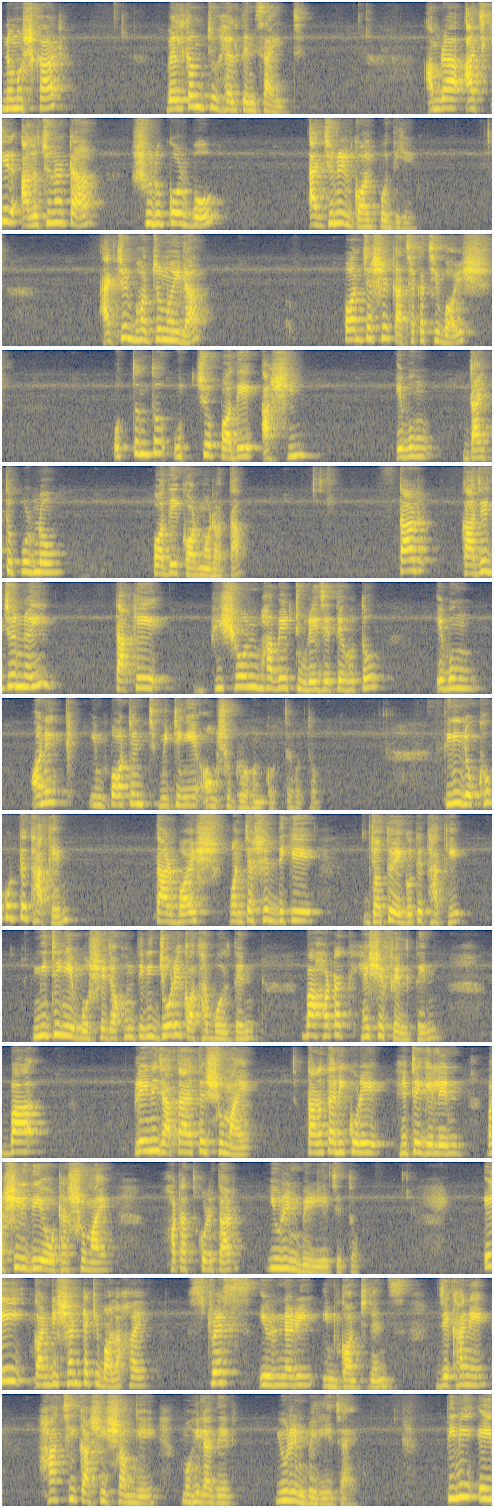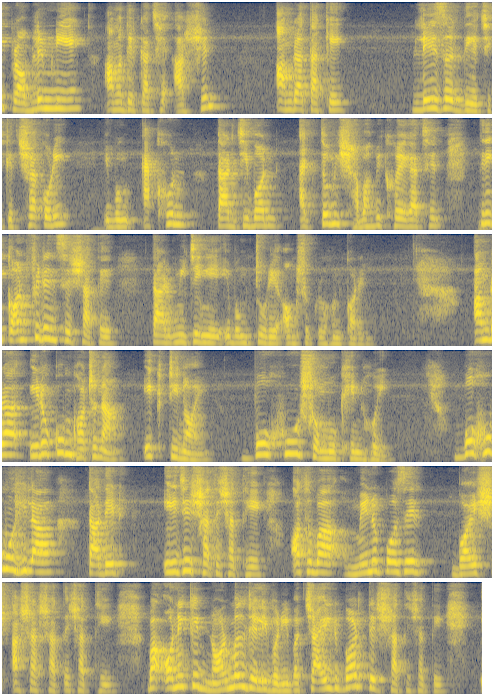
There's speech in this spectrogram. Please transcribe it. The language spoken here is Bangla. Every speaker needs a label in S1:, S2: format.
S1: নমস্কার। ওয়েলকাম টু হেলথ ইনসাইট আমরা আজকের আলোচনাটা শুরু করব একজনের গল্প দিয়ে। একজন ভদ্রমহিলা, পঞ্চাশের কাছাকাছি বয়স, অত্যন্ত উচ্চ পদে আসীন এবং দায়িত্বপূর্ণ পদে কর্মরতা। তার কাজের জন্যই তাকে ভীষণভাবে ট্যুরে যেতে হতো এবং অনেক ইম্পর্ট্যান্ট মিটিংয়ে অংশগ্রহণ করতে হতো। তিনি লক্ষ্য করতে থাকেন, তার বয়স পঞ্চাশের দিকে যত এগোতে থাকে মিটিংয়ে বসে যখন তিনি জোরে কথা বলতেন বা হঠাৎ হেসে ফেলতেন বা প্লেনে যাতায়াতের সময় তাড়াতাড়ি করে হেঁটে গেলেন বা সিঁড়ি দিয়ে ওঠার সময় হঠাৎ করে তার ইউরিন বেরিয়ে যেত। এই কন্ডিশনটাকে বলা হয় স্ট্রেস ইউরিনারি ইনকন্টিনেন্স যেখানে হাঁচি কাশির সঙ্গে মহিলাদের ইউরিন বেরিয়ে যায়। তিনি এই প্রবলেম নিয়ে আমাদের কাছে আসেন। আমরা তাকে লেজার দিয়ে চিকিৎসা করি এবং এখন তার জীবন একদমই স্বাভাবিক হয়ে গেছেন। তিনি কনফিডেন্সের সাথে তার মিটিংয়ে এবং ট্যুরে অংশগ্রহণ করেন। আমরা এরকম ঘটনা একটি নয় বহুর সম্মুখীন হই। বহু মহিলা তাদের এজের সাথে সাথে অথবা মেনোপজের বয়স আসার সাথে সাথে বা অনেকের নর্মাল ডেলিভারি বা চাইল্ড বার্থের সাথে সাথে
